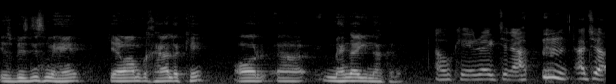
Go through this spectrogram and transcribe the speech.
इस बिज़नेस में हैं कि आवाम का ख्याल रखें और महँगाई ना करें। ओके राइट जनाब। अच्छा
